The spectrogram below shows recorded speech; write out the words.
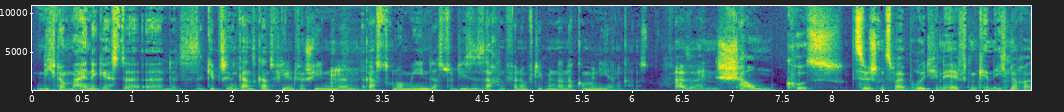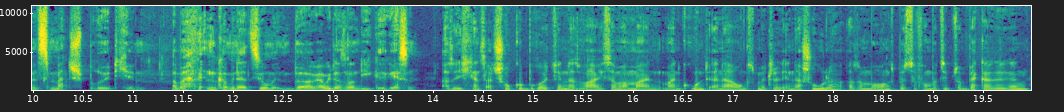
nicht nur meine Gäste, äh, das gibt es in ganz, ganz vielen verschiedenen Gastronomien, dass du diese Sachen vernünftig miteinander kombinieren kannst. Also ein Schaumkuss zwischen zwei Brötchenhälften kenne ich noch als Matschbrötchen. Aber in Kombination mit einem Burger habe ich das noch nie gegessen. Also ich kenne es als Schokobrötchen, das war, ich sag mal, mein, mein Grundernährungsmittel in der Schule. Also morgens bist du vom Prinzip zum Bäcker gegangen,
